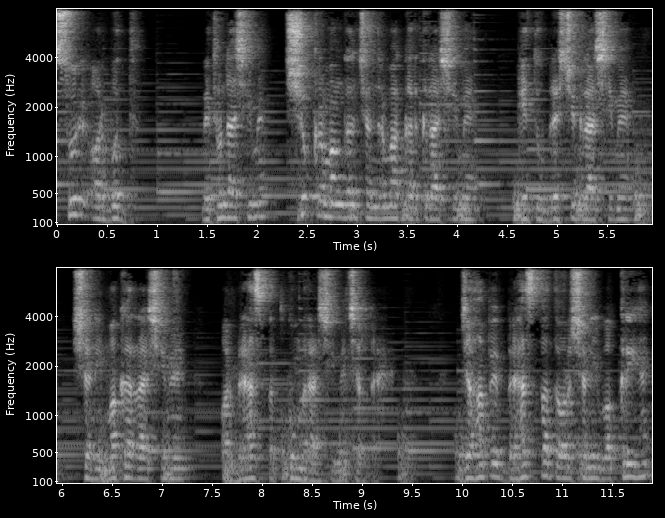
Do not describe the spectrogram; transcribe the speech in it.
सूर्य और बुद्ध मिथुन राशि में शुक्र मंगल चंद्रमा कर्क राशि में केतु वृश्चिक राशि में शनि मकर राशि में और बृहस्पति कुंभ राशि में चल रहे हैं। जहाँ पे बृहस्पति और शनि वक्री हैं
